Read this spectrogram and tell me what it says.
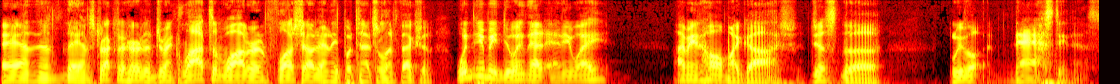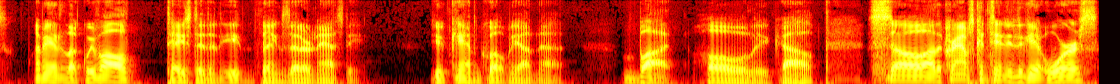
And they instructed her to drink lots of water and flush out any potential infection. Wouldn't you be doing that anyway? I mean, oh my gosh, just the we've all- nastiness. I mean, look, we've all tasted and eaten things that are nasty. You can quote me on that, but holy cow! So uh, the cramps continued to get worse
